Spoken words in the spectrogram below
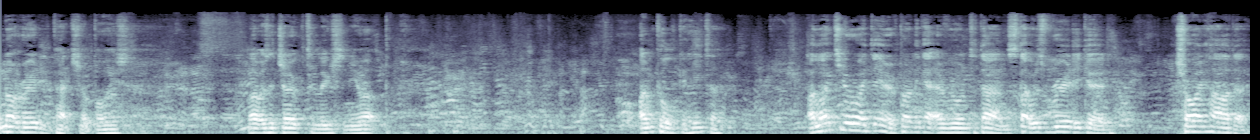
I'm not really the Pet Shop Boys. That was a joke to loosen you up. I'm called Cajita. I liked your idea of trying to get everyone to dance. That was really good. Try harder.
